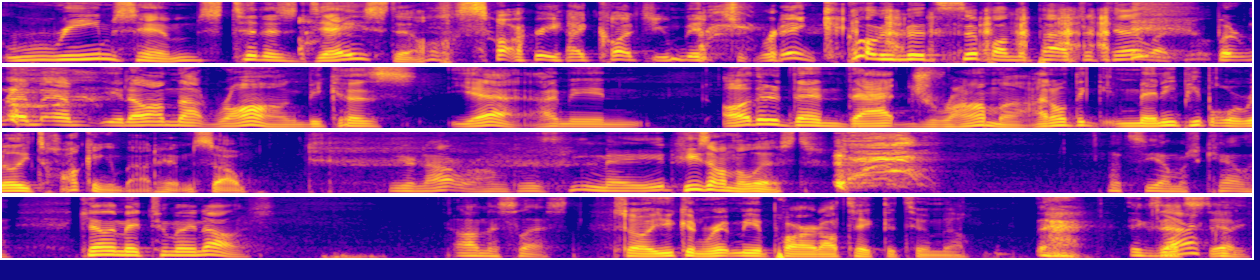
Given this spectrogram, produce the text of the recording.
reams him to this day still. Sorry, I caught you mid drink. Call me mid sip on the Patrick Cantlay. But um, um, you know, I'm not wrong because yeah, I mean, other than that drama, I don't think many people were really talking about him. So You're not wrong because he made. he's on the list. Let's see how much Cantlay. Cantlay made two million dollars on this list. So you can rip me apart. I'll take the two mil. Exactly. it.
